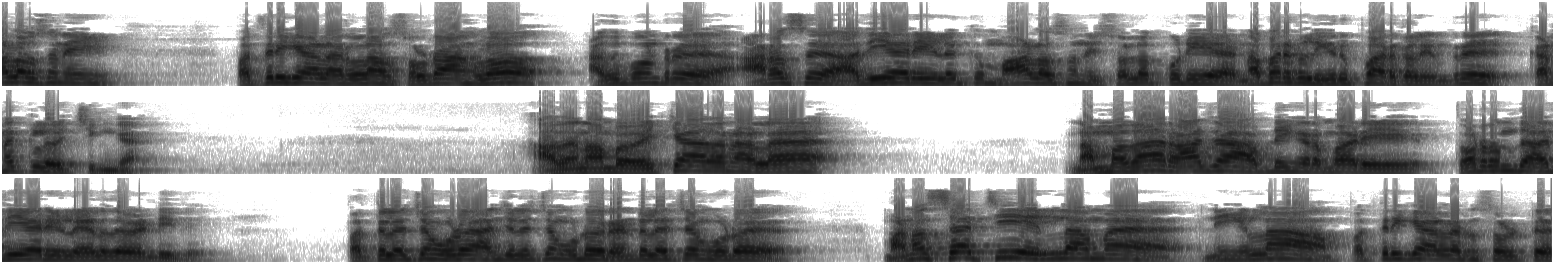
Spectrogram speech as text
ஆலோசனை பத்திரிகையாளர்லாம் சொல்றாங்களோ அது போன்று அரசு அதிகாரிகளுக்கும் ஆலோசனை சொல்லக்கூடிய நபர்கள் இருப்பார்கள் என்று கணக்கில் வச்சுங்க. அதை நம்ம வைக்காதனால நம்ம தான் ராஜா அப்படிங்கிற மாதிரி தொடர்ந்து அதிகாரிகள் எழுத வேண்டியது. பத்து லட்சம் கொடு அஞ்சு லட்சம் கொடு ரெண்டு லட்சம் கொடு. மனசாட்சியே இல்லாம நீங்க எல்லாம் பத்திரிகையாளர்னு சொல்லிட்டு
